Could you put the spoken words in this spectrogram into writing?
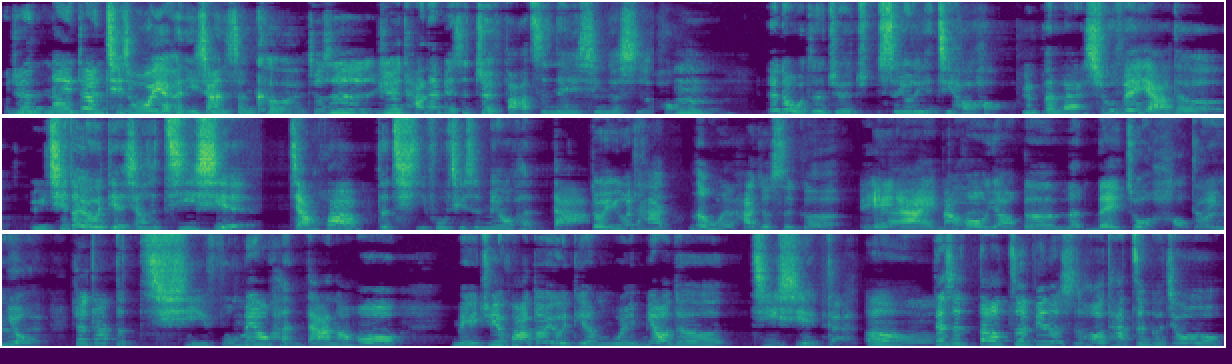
我觉得那一段其实我也很印象很深刻，哎，就是因为他那边是最发自内心的时候。嗯，那段我真的觉得声优的演技好好，因为本来苏菲亚的语气都有一点像是机械，讲话的起伏其实没有很大。对，因为他认为他就是个 AI AI，然后要跟人类做好朋友。，对对就是它的起伏没有很大，然后每一句话都有点微妙的机械感。嗯，但是到这边的时候，它整个就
